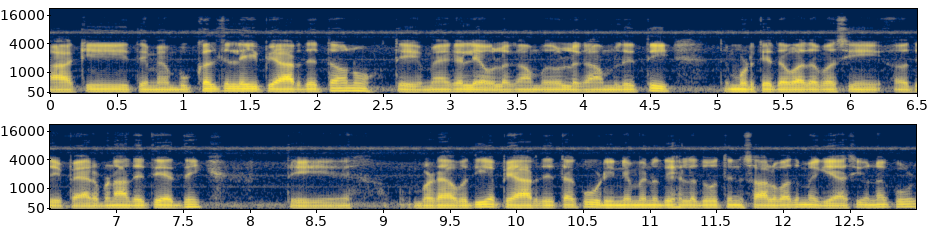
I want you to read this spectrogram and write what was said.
ਆ ਕੇ ਤੇ ਮੈਂ ਬੁੱਕਲ 'ਚ ਲਈ ਪਿਆਰ ਦਿੱਤਾ ਉਹਨੂੰ ਤੇ ਮੈਂ ਕਿਹਾ, ਲਿਆਓ ਲਗਾਮ, ਉਹ ਲਗਾਮ ਦਿੱਤੀ ਤੇ ਮੁੜ ਕੇ ਦਵਾ ਦਵਾ ਅਸੀਂ ਉਹਦੇ ਪੈਰ ਬਣਾ ਦਿੱਤੇ ਐਦਾਂ ਹੀ ਤੇ ਬੜਾ ਵਧੀਆ ਪਿਆਰ ਦਿੱਤਾ। ਘੋੜੀ ਨੇ ਮੈਨੂੰ ਦੇਖ ਲਾ, ਦੋ ਤਿੰਨ ਸਾਲ ਬਾਅਦ ਮੈਂ ਗਿਆ ਸੀ ਉਹਨਾਂ ਕੋਲ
